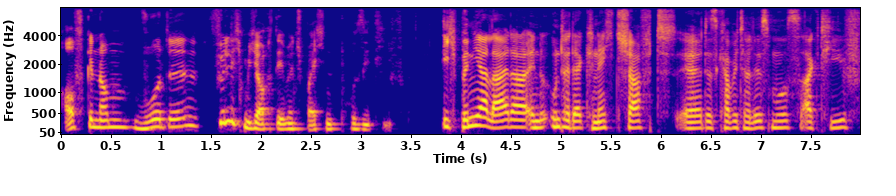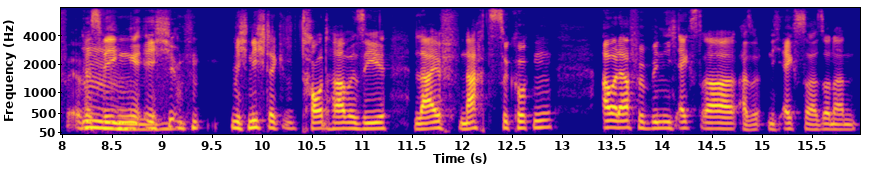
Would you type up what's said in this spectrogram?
aufgenommen wurde, fühle ich mich auch dementsprechend positiv. Ich bin ja leider in, unter der Knechtschaft äh, des Kapitalismus aktiv, weswegen mm. ich mich nicht getraut habe, sie live nachts zu gucken aber dafür bin ich extra, also nicht extra, sondern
